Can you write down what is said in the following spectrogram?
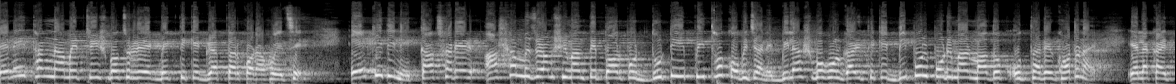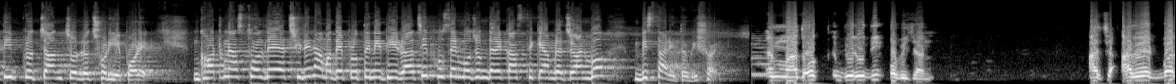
রেনেইথাং নামের ত্রিশ বছরের এক ব্যক্তিকে গ্রেপ্তার করা হয়েছে। একই দিনে কাছাড়ের আসাম, মিজোরাম সীমান্তে পরপর দুটি পৃথক অভিযানে বিলাসবহুল গাড়ি থেকে বিপুল পরিমাণ মাদক উদ্ধারের ঘটনায় এলাকায় তীব্র চাঞ্চল্য ছড়িয়ে পড়ে। ঘটনাস্থল দেয়া ছিলেন আমাদের প্রতিনিধি রাজীব হোসেন মজুমদারের কাছ থেকে আমরা জানব বিস্তারিত বিষয়। মাদক বিরোধী অভিযান। আচ্ছা আরও একবার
